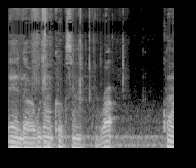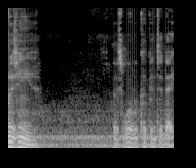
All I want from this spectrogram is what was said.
And uh, we're gonna cook some rock Cornish hen. That's what we're cooking today.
